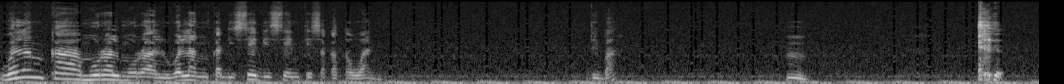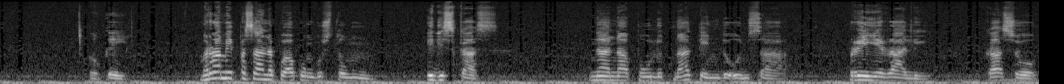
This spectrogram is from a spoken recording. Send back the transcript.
walang ka moral-moral, walang ka dise-disente sa katawan. 'Di ba? Hmm. okay. Marami pa sana po akong gustong i-discuss na napulot natin doon sa prayer rally. Kaso,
